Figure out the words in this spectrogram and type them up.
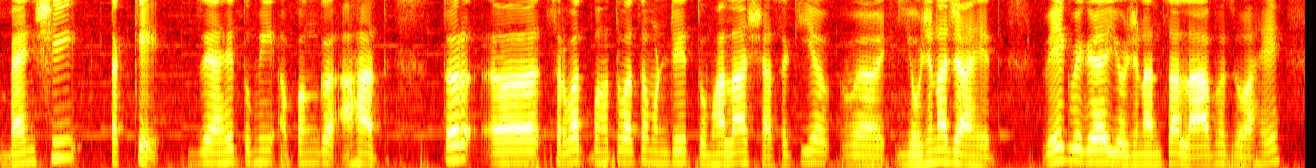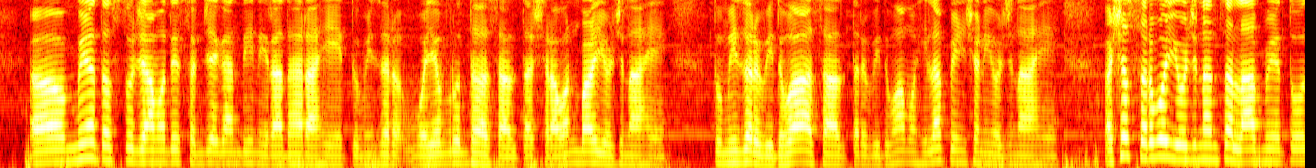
ब्याऐंशी टक्के जे आहे तुम्ही अपंग आहात. तर सर्वात महत्त्वाचं म्हणजे तुम्हाला शासकीय योजना ज्या आहेत वेगवेगळ्या योजनांचा लाभ जो आहे मिळत असतो. ज्यामध्ये संजय गांधी निराधार आहे तुम्ही जर वयोवृद्ध असाल तर श्रावणबाळ योजना आहे तुम्ही जर विधवा असाल तर विधवा महिला पेन्शन योजना आहे अशा सर्व योजनांचा लाभ मिळतो.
